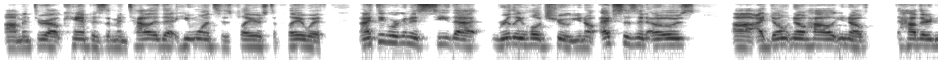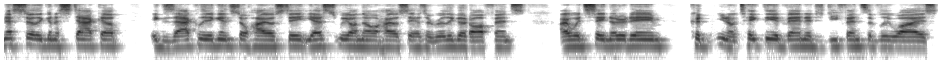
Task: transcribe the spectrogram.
um, and throughout camp is the mentality that he wants his players to play with. And I think we're going to see that really hold true. You know, X's and O's. Uh, I don't know how you know how they're necessarily going to stack up exactly against Ohio State. Yes, we all know Ohio State has a really good offense. I would say Notre Dame could you know take the advantage defensively wise.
